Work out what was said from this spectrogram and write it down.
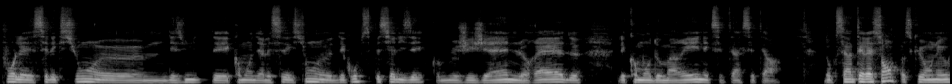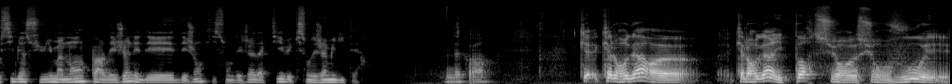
pour les sélections euh, des unités, comment dire, les sélections euh, des groupes spécialisés comme le GIGN, le RAID, les commandos marines, etc., etc. Donc c'est intéressant parce qu'on est aussi bien suivi maintenant par des jeunes et des, des gens qui sont déjà d'actifs et qui sont déjà militaires. D'accord. Quel regard quel regard il porte sur, sur vous Et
